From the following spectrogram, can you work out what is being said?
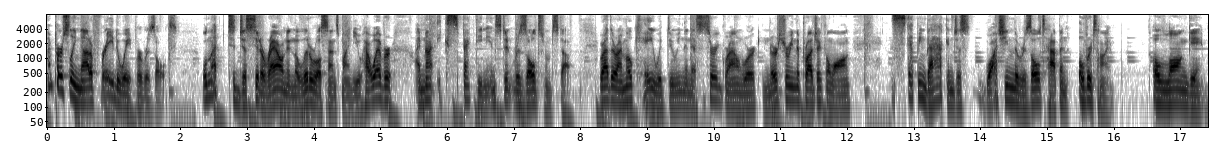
I'm personally not afraid to wait for results. Well, not to just sit around in the literal sense, mind you. However, I'm not expecting instant results from stuff. Rather, I'm okay with doing the necessary groundwork, nurturing the project along, stepping back and just watching the results happen over time. A long game.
